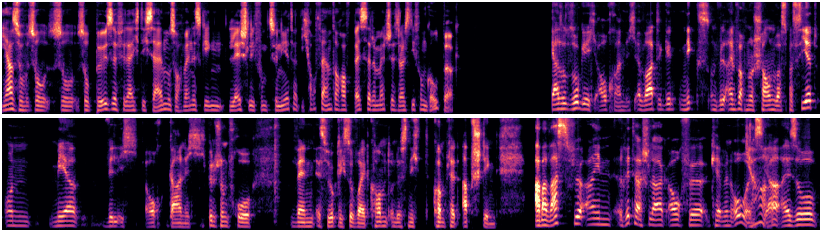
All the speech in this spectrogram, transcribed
ja, so so so so böse vielleicht ich sein muss, auch wenn es gegen Lashley funktioniert hat. Ich hoffe einfach auf bessere Matches als die von Goldberg. Ja, so so gehe ich auch ran. Ich erwarte nix und will einfach nur schauen, was passiert und mehr will ich auch gar nicht. Ich bin schon froh, wenn es wirklich so weit kommt und es nicht komplett abstinkt. Aber was für ein Ritterschlag auch für Kevin Owens, Ja. ja? Also,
